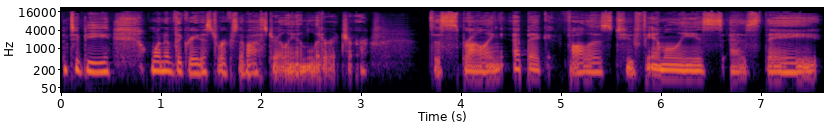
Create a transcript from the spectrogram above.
to be one of the greatest works of Australian literature. It's a sprawling epic. It follows two families as they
